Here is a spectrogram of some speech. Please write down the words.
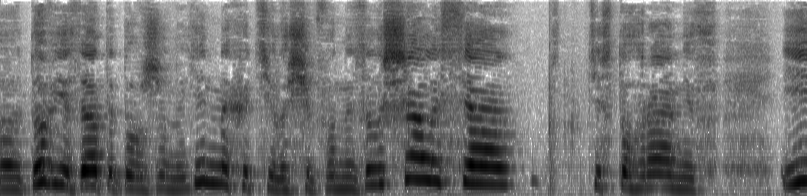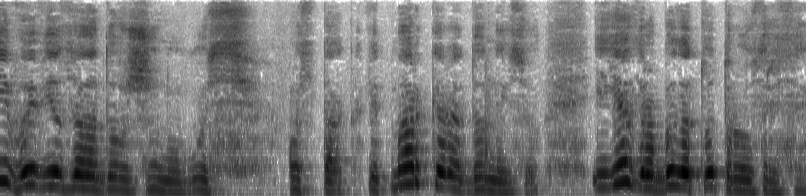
е, дов'язати довжину. Я не хотіла, щоб вони залишалися, ті 100 грамів, і вив'язала довжину. Ось, ось так, від маркера донизу. І я зробила тут розрізи.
